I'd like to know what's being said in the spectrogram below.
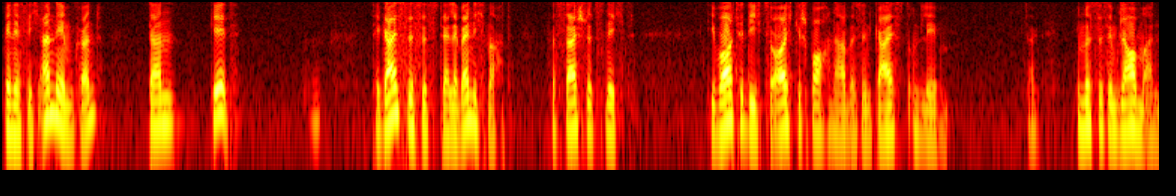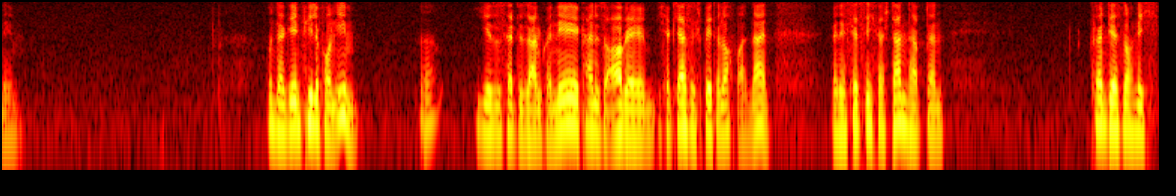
wenn ihr es nicht annehmen könnt, dann geht. Der Geist ist es, der lebendig macht. Das Fleisch nützt nicht. Die Worte, die ich zu euch gesprochen habe, sind Geist und Leben. Ihr müsst es im Glauben annehmen. Und da gehen viele von ihm. Jesus hätte sagen können, nee, keine Sorge, ich erkläre es euch später nochmal. Nein, wenn ihr es jetzt nicht verstanden habt, dann könnt ihr es noch nicht,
